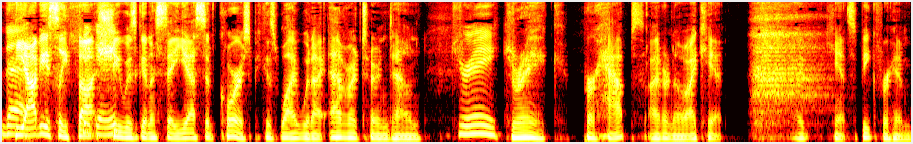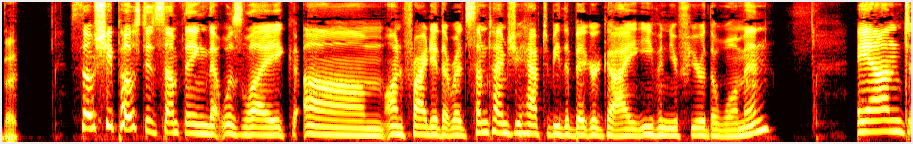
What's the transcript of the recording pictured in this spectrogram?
that he obviously thought gave. she was going to say yes, of course, because why would I ever turn down Drake. Drake? Perhaps I don't know. I can't. I can't speak for him, but So she posted something that was like um, on Friday that read, Sometimes you have to be the bigger guy, even if you're the woman. And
